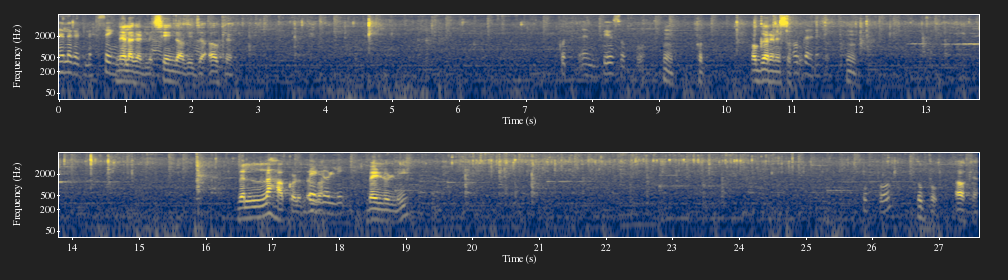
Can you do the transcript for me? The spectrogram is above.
ನೆಲಗಡಲೆ ಶೇಂಗಾ. ನೆಲಗಡಲೆ ಶೇಂಗಾ ಬೀಜ ಓಕೆ ಬೇವು ಸೊಪ್ಪು. ಒಗ್ಗರಣೆ ಸೊಪ್ಪು. ಒಗ್ಗರಣೆ ಸೊಪ್ಪು. ಹ್ಮ್. ಇವೆಲ್ಲ ಹಾಕೊಳ್ಳೋದು ಬೆಳ್ಳುಳ್ಳಿ. ಬೆಳ್ಳುಳ್ಳಿ. ಉಪ್ಪು ಓಕೆ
